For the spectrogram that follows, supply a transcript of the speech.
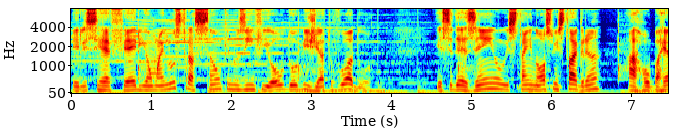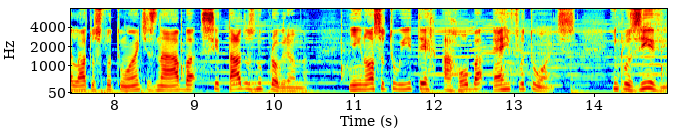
ele se refere a uma ilustração que nos enviou do objeto voador. Esse desenho está em nosso Instagram, arroba Relatos Flutuantes, na aba Citados no Programa, e em nosso Twitter, arroba Rflutuantes. Inclusive,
